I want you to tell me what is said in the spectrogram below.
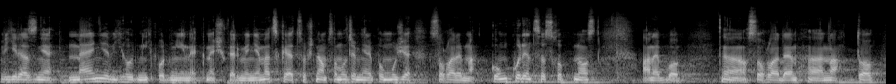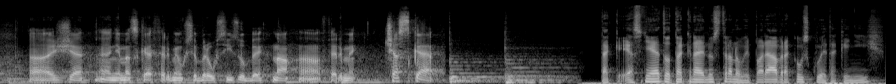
výrazně méně výhodných podmínek než firmy německé, což nám samozřejmě nepomůže s ohledem na konkurenceschopnost anebo eh, s ohledem eh, na to, že německé firmy už si brousí zuby na firmy české. Tak jasně, to tak na jednu stranu vypadá, v Rakousku je taky níž,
